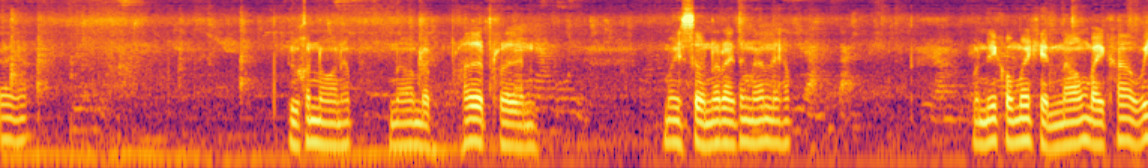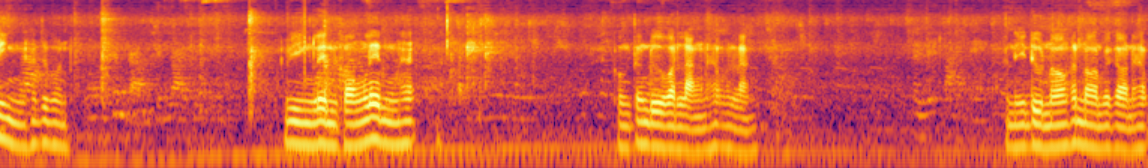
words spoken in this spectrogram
ล้ๆฮะดูเขานอนครับ นอนแบบเพลิดเพลิน ไม่สนอะไรทั้งนั้นเลยครับ วันนี้คงไม่เห็นน้องใบข้าววิ่งนะครับทุกคน วิ่งเล่นของเล่นฮะ คงต้องดูวันหลังนะครับวันหลัง อันนี้ดูน้องเขานอนไปก่อนนะครับ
